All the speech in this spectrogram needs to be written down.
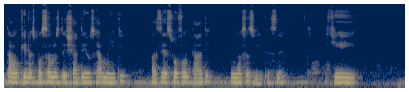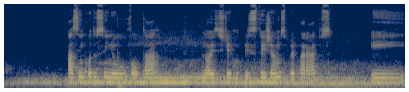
Então, que nós possamos deixar Deus realmente fazer a sua vontade em nossas vidas, né? E que assim quando o Senhor voltar, nós estejamos preparados e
